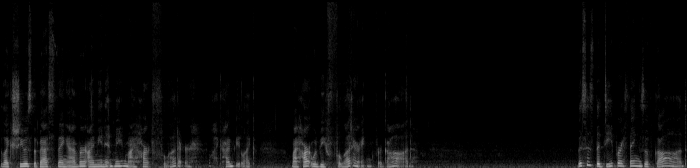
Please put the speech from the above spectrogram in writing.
like she was the best thing ever, I mean, it made my heart flutter. Like, I'd be like, my heart would be fluttering for God. This is the deeper things of God.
